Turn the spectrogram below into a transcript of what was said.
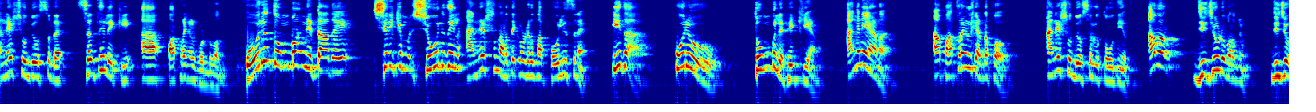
അന്വേഷണ ഉദ്യോഗസ്ഥരുടെ ശ്രദ്ധയിലേക്ക് ആ പത്രങ്ങൾ കൊണ്ടുവന്നു. ഒരു തുമ്പം കിട്ടാതെ ശരിക്കും ശൂന്യതയിൽ അന്വേഷണം നടത്തിക്കൊണ്ടിരുന്ന പോലീസിന് ഇതാ ഒരു തുമ്പ് ലഭിക്കുകയാണ്. അങ്ങനെയാണ് ആ പത്രങ്ങൾ കണ്ടപ്പോൾ അന്വേഷണ ഉദ്യോഗസ്ഥർക്ക് തോന്നിയത്. അവർ ജിജുവോട് പറഞ്ഞു ജിജു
